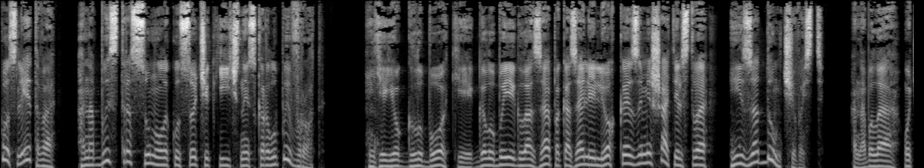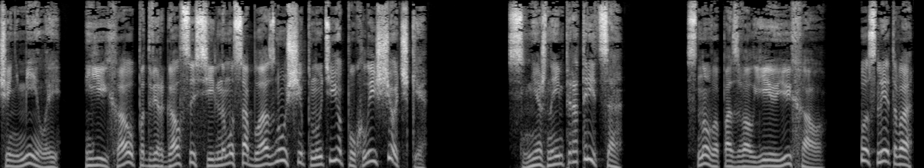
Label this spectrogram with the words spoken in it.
После этого она быстро сунула кусочек яичной скорлупы в рот. Ее глубокие голубые глаза показали легкое замешательство и задумчивость. Она была очень милой, и Юйхао подвергался сильному соблазну ущипнуть ее пухлые щечки. «Снежная императрица!» Снова позвал ее Юйхао. После этого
